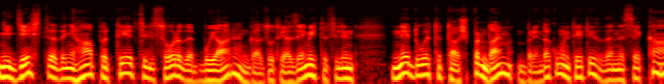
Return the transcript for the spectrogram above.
Një gjest dhe një hap tejet cilësor dhe bujar nga zotëri Azemi, të cilin ne duhet ta shpërndajmë brenda komunitetit dhe nëse ka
